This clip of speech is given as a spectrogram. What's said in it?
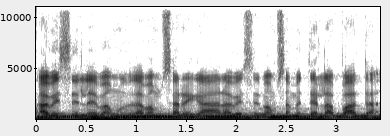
A veces le vamos, la vamos a regar, a veces vamos a meter la pata.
